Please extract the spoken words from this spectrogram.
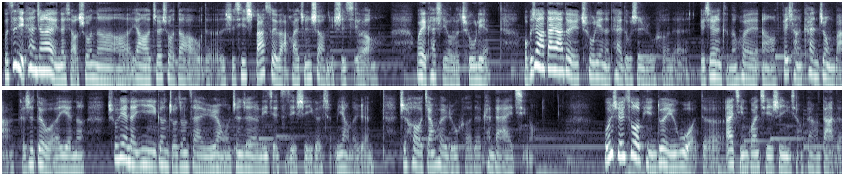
我自己看张爱玲的小说呢，呃，要追溯到我的十七、十八岁吧，怀春少女时期了。我也开始有了初恋。我不知道大家对于初恋的态度是如何的，有些人可能会嗯非常看重吧。可是对我而言呢，初恋的意义更着重在于让我真正的理解自己是一个什么样的人，之后将会如何的看待爱情哦。文学作品对于我的爱情观其实是影响非常大的，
